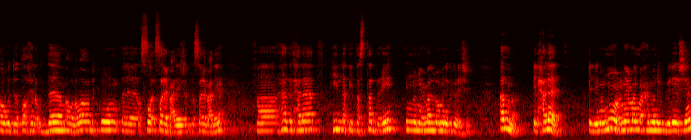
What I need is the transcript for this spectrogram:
أو بده يطاخي لقدام أو لورا بيكون آه، صعب عليه جد صعب عليه. فهذه الحالات هي التي تستدعي إنه نعمل له manipulation. أما الحالات اللي ممنوع نعمل معها manipulation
